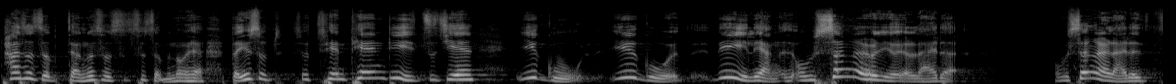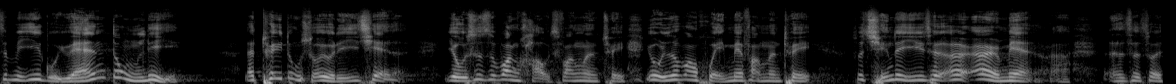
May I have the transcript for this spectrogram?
它是怎讲的是是什么东西？等于是是天天地之间一股一股。力量，我们生而来的，我们生而来的这么一股原动力，来推动所有的一切的。有时是往好方面推，有时往毁灭方面推。说情的一是二二面啊，呃，说说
